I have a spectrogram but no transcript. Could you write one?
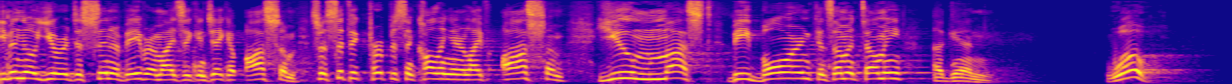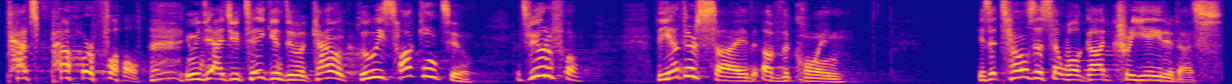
even though you're a descendant of Abraham, Isaac, and Jacob, awesome. Specific purpose and calling in your life, awesome. You must be born, can someone tell me, again. Whoa, that's powerful. As you take into account who he's talking to, it's beautiful. The other side of the coin is it tells us that while God created us,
